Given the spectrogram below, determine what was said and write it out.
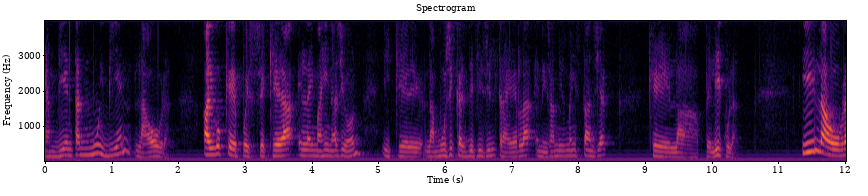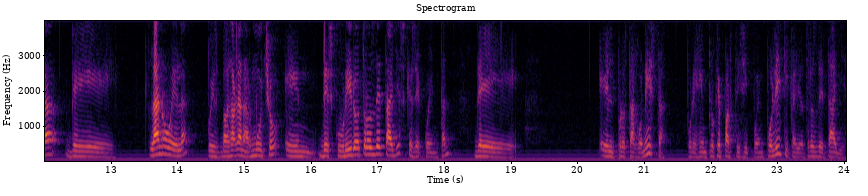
ambientan muy bien la obra, algo que pues se queda en la imaginación y que la música es difícil traerla en esa misma instancia que la película. Y la obra de la novela, pues vas a ganar mucho en descubrir otros detalles que se cuentan de el protagonista, por ejemplo, que participó en política y otros detalles.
